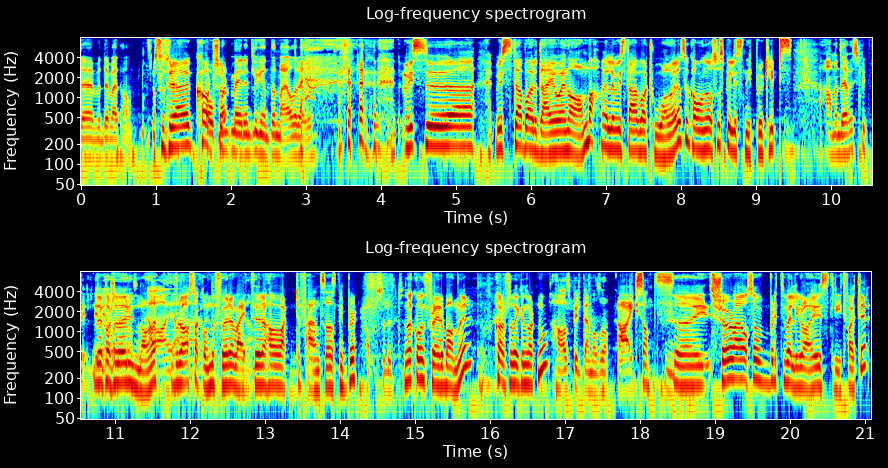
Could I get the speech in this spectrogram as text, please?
det, det veit han. Så tror jeg kanskje Åpenbart mer intelligent enn meg allerede. hvis, du, hvis det er bare deg og en annen, da, eller hvis det er bare to av dere, så kan man jo også spille Snipper Clips. Ja, men det har vi spilt veldig Det er kanskje det er runda det. Ja, ja, For du har snakka om det før. Jeg veit dere har vært fans av Snipper. Absolutt. Men det har kommet flere baner. Kanskje det kunne vært noe? Har spilt dem også. Ja, ikke sant. Mm. Sjøl har jeg også blitt veldig glad i Street Fighter.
